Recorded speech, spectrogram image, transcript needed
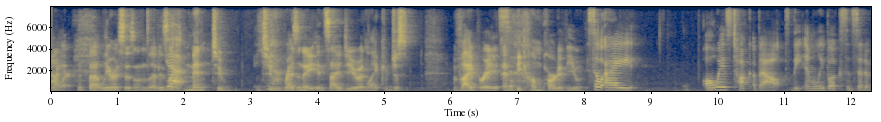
Right. power It's that lyricism that is Yeah. like meant to to Yeah. resonate inside you and like just vibrate and become part of you. so i always talk about the Emily books instead of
